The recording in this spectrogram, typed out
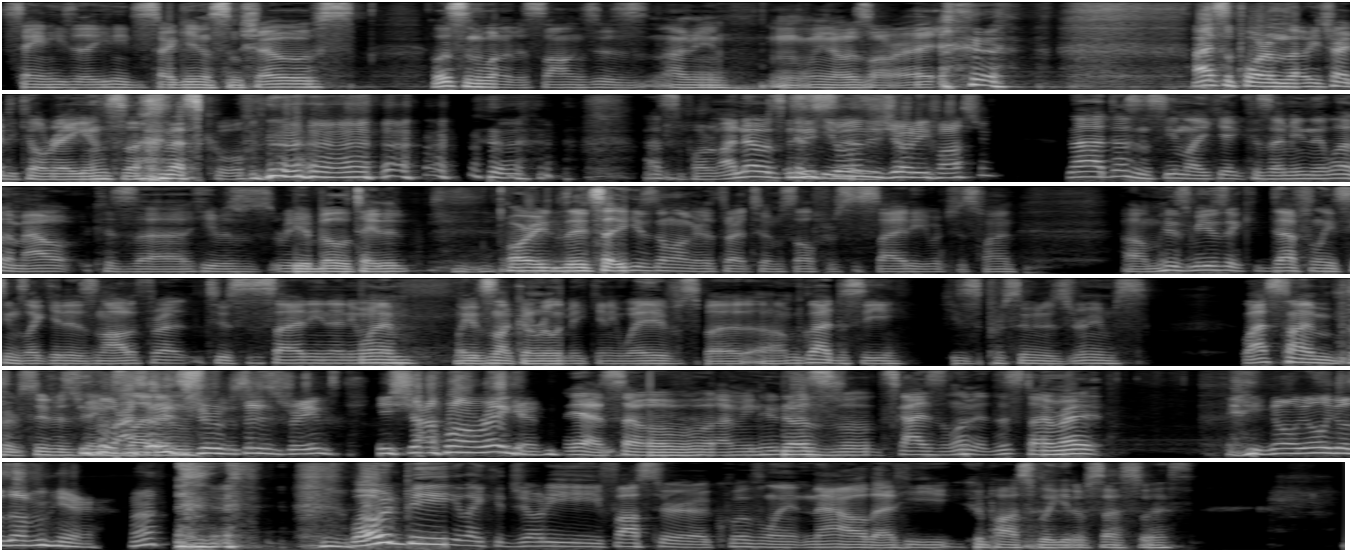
saying he's a, he needs to start getting some shows. Listen to one of his songs. Was, I mean, mm, you know, it was all right. I support him though. He tried to kill Reagan, so that's cool. I support him. I know it's Is he because he, still was. into Jodie Foster? Nah, it doesn't seem like it because I mean they let him out because uh, he was rehabilitated, or they say he's no longer a threat to himself or society, which is fine. Um, his music definitely seems like it is not a threat to society in any way. Like it's not going to really make any waves, but uh, I'm glad to see he's pursuing his dreams. Last time pursuit of his dreams Last time him, his dreams, he shot Ronald Reagan. yeah. So I mean, who knows? Sky's the limit this time, right? You know, he only goes up from here, huh? what would be like a Jodie Foster equivalent now that he could possibly get obsessed with?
